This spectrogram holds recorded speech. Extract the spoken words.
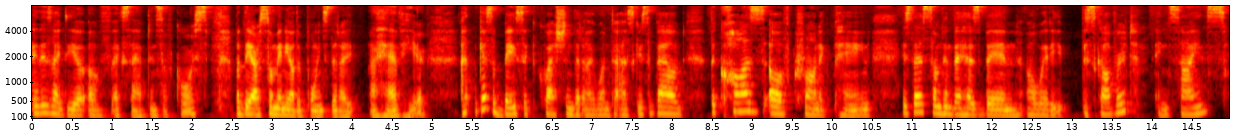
It is idea of acceptance, of course, but there are so many other points that I, I have here. I guess a basic question that I want to ask is about the cause of chronic pain. Is that something that has been already discovered in science?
